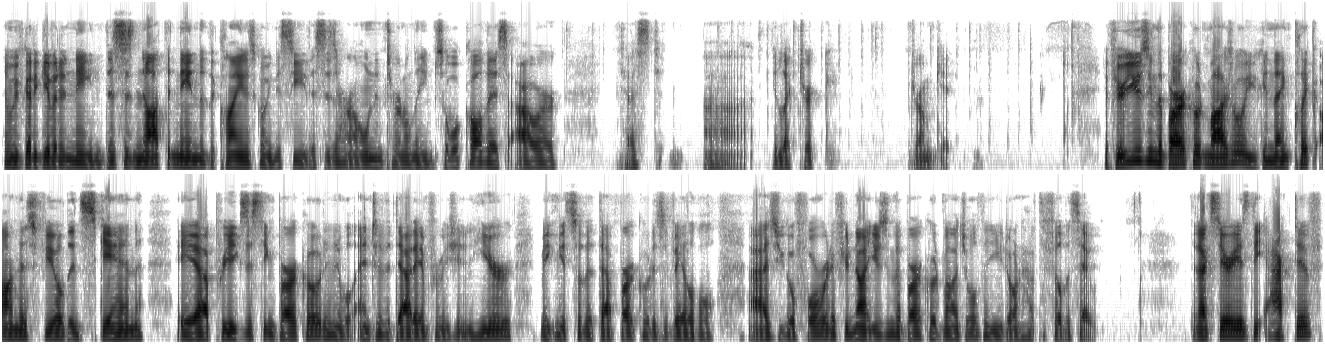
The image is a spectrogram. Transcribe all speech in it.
Then we've got to give it a name. This is not the name that the client is going to see. This is our own internal name. So we'll call this our test uh, electric drum kit. If you're using the barcode module, you can then click on this field and scan a uh, pre-existing barcode and it will enter the data information in here, making it so that that barcode is available as you go forward. If you're not using the barcode module, then you don't have to fill this out. The next area is the active,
